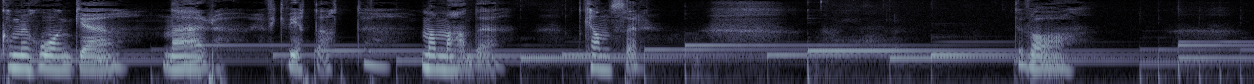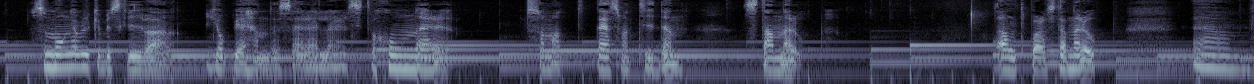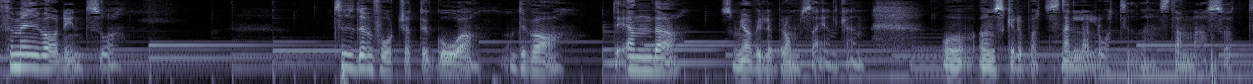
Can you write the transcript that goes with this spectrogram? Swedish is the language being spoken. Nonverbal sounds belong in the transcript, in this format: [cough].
Jag kommer ihåg eh, när jag fick veta att eh, mamma hade cancer. Det var som många brukar beskriva jobbiga händelser eller situationer som att det är som att tiden stannar upp. Allt bara stannar upp. Ehm, för mig var det inte så. Tiden fortsatte gå och det var det enda som jag ville bromsa egentligen. Och önskade bara att snälla låt tiden stanna så att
